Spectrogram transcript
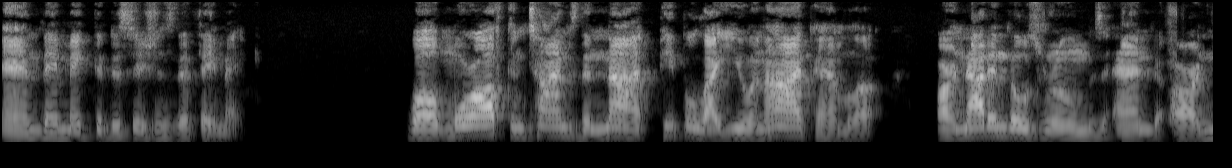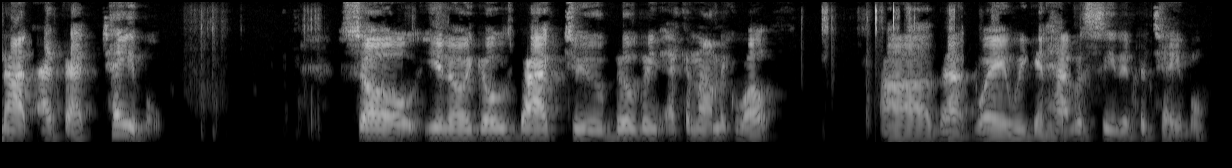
and they make the decisions that they make. Well, more often times than not, people like you and I, Pamela, are not in those rooms and are not at that table. So, you know, it goes back to building economic wealth. Uh, that way we can have a seat at the table.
